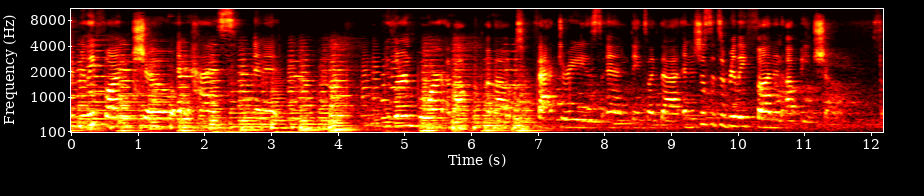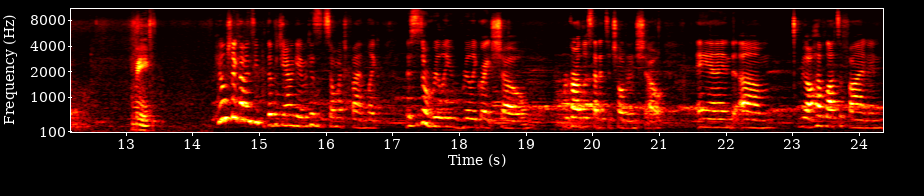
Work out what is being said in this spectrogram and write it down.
a really fun show, and it has and it you learn more about about factories and things like that, and it's just it's a really fun and upbeat show. So. Me. People should come and see the Pajama Game because it's so much fun. Like, this is a really, really great show, regardless that it's a children's show. And um, we all have lots of fun, and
